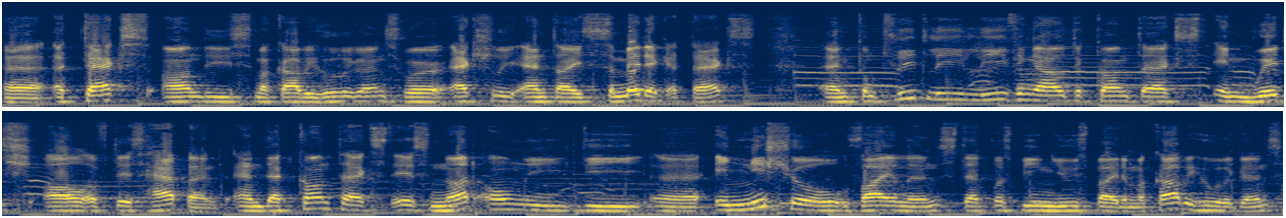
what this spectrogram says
uh, attacks on these Maccabi hooligans were actually anti-Semitic attacks and completely leaving out the context in which all of this happened. And that context is not only the uh, initial violence that was being used by the Maccabi hooligans,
